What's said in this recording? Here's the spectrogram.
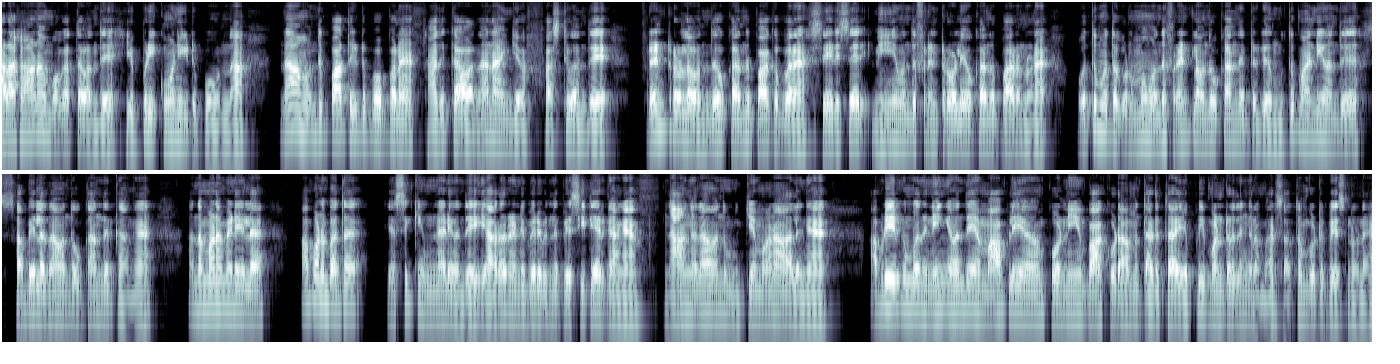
அழகான முகத்தை வந்து எப்படி கோணிக்கிட்டு போகும்னா, நான் வந்து பார்த்துக்கிட்டு போகிறேன் அதுக்காக தான் நான் இங்கே ஃபஸ்ட்டு வந்து ஃப்ரண்ட் ரோவில் வந்து உட்காந்து பார்க்க போகிறேன் சரி, சரி. நீயும் வந்து ஃப்ரண்ட் ரோலே உட்காந்து பாருனோடனே ஒட்டுமொத்த குடும்பம் வந்து ஃப்ரண்ட்டில் வந்து உட்காந்துட்டு இருக்கு. முத்துப்பாண்டி வந்து சபையில் தான் வந்து உட்காந்துருக்காங்க. அந்த மனமேடையில் அப்போன்னு பார்த்தா எசக்கி முன்னாடி வந்து யாரோ ரெண்டு பேர் வந்து பேசிகிட்டே இருக்காங்க. நாங்கள் தான் வந்து முக்கியமான ஆளுங்க. அப்படி இருக்கும்போது நீங்கள் வந்து என் மாப்பிள்ளையும், பொண்ணையும் பார்க்க விடாம தடுத்தா எப்படி பண்ணுறதுங்கிற மாதிரி சத்தம் போட்டு பேசணுன்னே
